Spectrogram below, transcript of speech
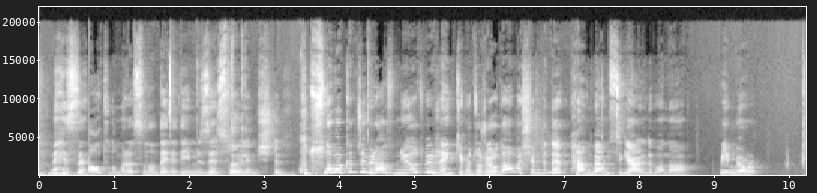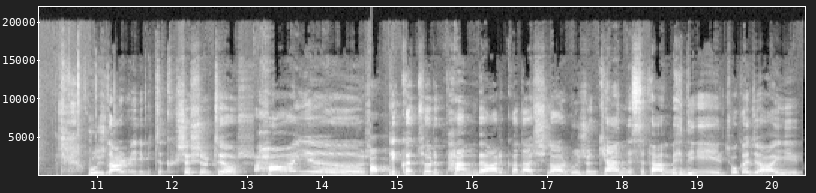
Neyse. 6 numarasını denediğimizi söylemiştim. Kutusuna bakınca biraz nude bir renk gibi duruyordu ama şimdi de pembemsi geldi bana. Bilmiyorum. Rujlar beni bir tık şaşırtıyor. Hayır. Aplikatörü pembe arkadaşlar. Rujun kendisi pembe değil. Çok acayip.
